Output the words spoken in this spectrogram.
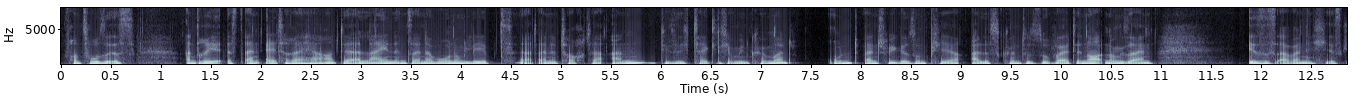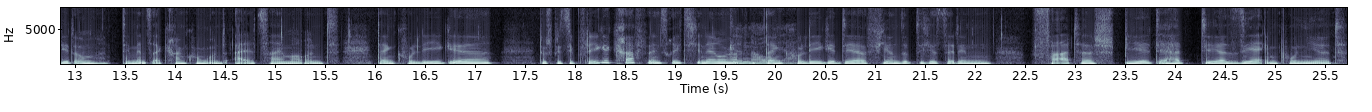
Franzose ist. André ist ein älterer Herr, der allein in seiner Wohnung lebt. Er hat eine Tochter Anne, die sich täglich um ihn kümmert und ein Schwiegersohn Pierre. Alles könnte soweit in Ordnung sein. Ist es aber nicht. Es geht um Demenzerkrankung und Alzheimer. Und dein Kollege, du spielst die Pflegekraft, wenn ich es richtig in Erinnerung habe. Genau, dein ja. Kollege, der 74 ist, der den Vater spielt, der hat dir sehr imponiert.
